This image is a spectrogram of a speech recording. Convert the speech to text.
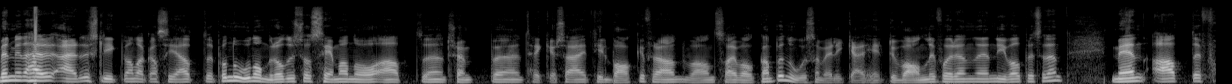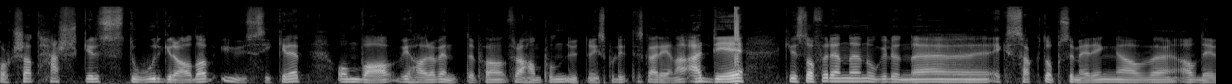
Men mine herrer, er det slik man da kan si at på noen områder så ser man nå at uh, Trump uh, trekker seg tilbake fra hva han sa i valgkampen, noe som vel ikke er helt uvanlig for en nyvalgt president, men at det fortsatt hersker stor grad av usikkerhet om hva vi har å vente på, fra ham på den utenrikspolitiske arena. Er det Kristoffer, en eh, noenlunde eh, eksakt oppsummering av, eh, av det,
